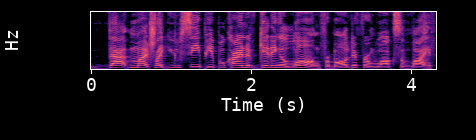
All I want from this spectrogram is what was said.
that much. Like you see people kind of getting along from all different walks of life.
